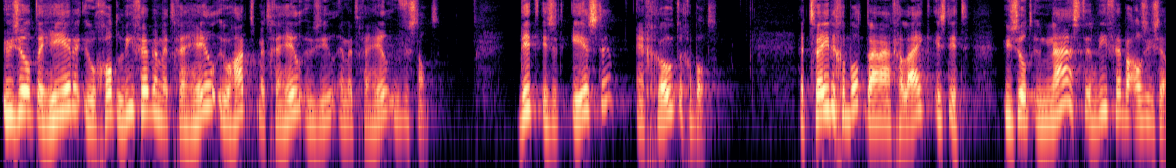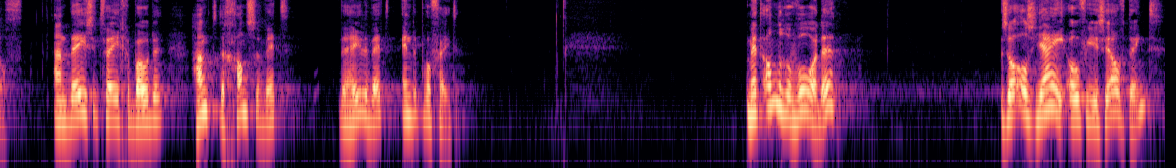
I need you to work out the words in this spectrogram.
u zult de Heere, uw God, liefhebben met geheel uw hart, met geheel uw ziel en met geheel uw verstand. Dit is het eerste en grote gebod. Het tweede gebod, daaraan gelijk, is dit. U zult uw naaste liefhebben als uzelf. Aan deze twee geboden hangt de ganse wet, de hele wet en de profeten. Met andere woorden, zoals jij over jezelf denkt,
